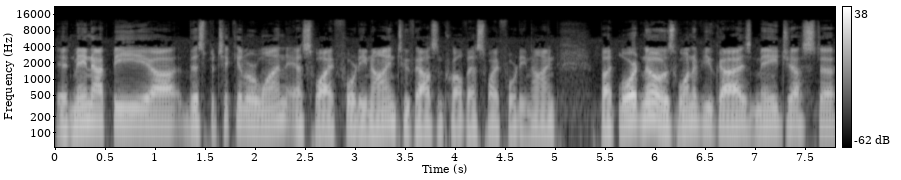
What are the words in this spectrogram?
It may not be uh, this particular one, SY49, 2012 SY49, but Lord knows, one of you guys may just uh,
